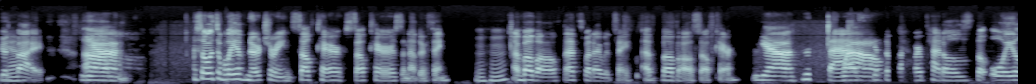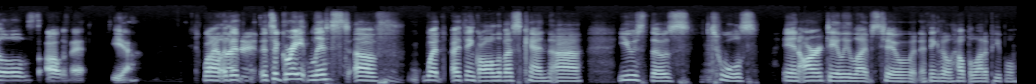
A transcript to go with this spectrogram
goodbye. Yeah. um, so it's a way of nurturing. Self-care self-care is another thing. Hmm above all that's what i would say. Above all self-care. Yeah. Bath, Wow. get the flower petals the oils all of it. Yeah. Well, love that, it. it's a great list of what I think all of us can uh, use those tools in our daily lives too. And I think it'll help a lot of people.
